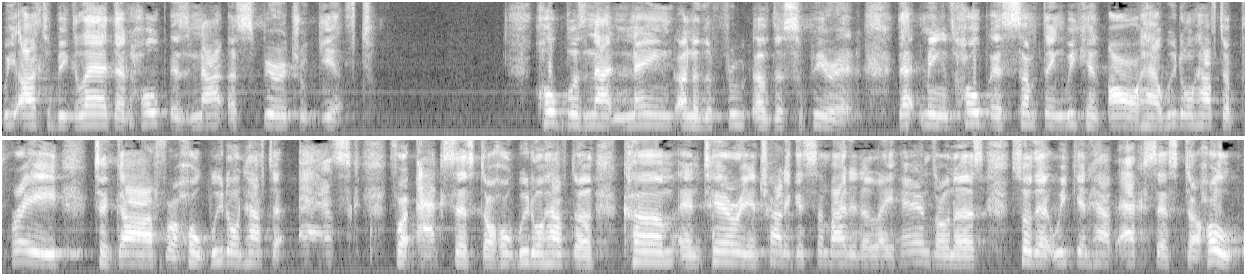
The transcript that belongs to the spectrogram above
we ought to be glad that hope is not a spiritual gift. Hope was not named under the fruit of the Spirit. That means hope is something we can all have. We don't have to pray to God for hope. We don't have to ask for access to hope. We don't have to come and tarry and try to get somebody to lay hands on us so that we can have access to hope.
